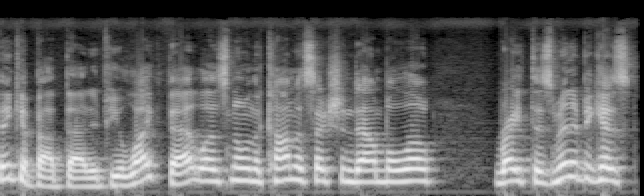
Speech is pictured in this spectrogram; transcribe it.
think about that. If you like that, let us know in the comment section down below right this minute because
